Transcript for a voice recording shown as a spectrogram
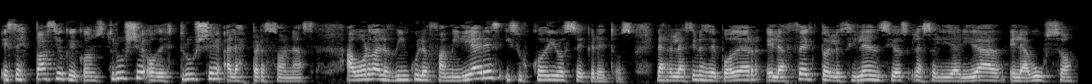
ese espacio que construye o destruye a las personas. Aborda los vínculos familiares y sus códigos secretos, las relaciones de poder, el afecto, los silencios, la solidaridad, el abuso,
